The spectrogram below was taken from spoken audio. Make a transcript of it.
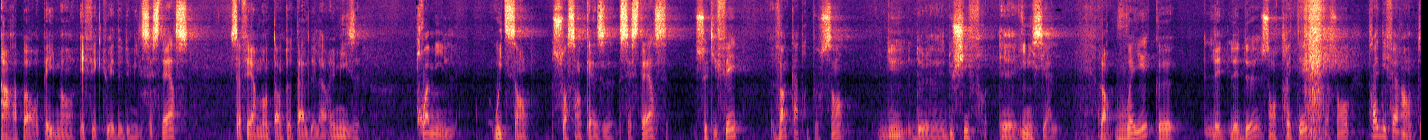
un rapport au paiement effectué de 2000 sesterces, ça fait un montant total de la remise 3875 sesterces, ce qui fait 24% du, du, chiffre euh, initial. Alors, vous voyez que les, deux sont traités de façon très différente.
